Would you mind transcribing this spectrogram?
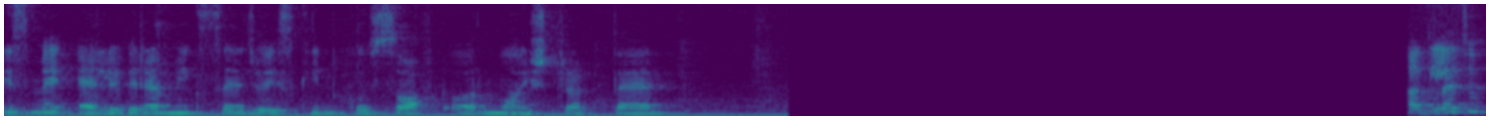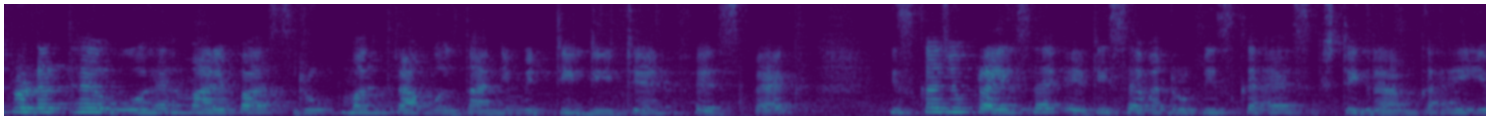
इसमें एलोवेरा मिक्स है, जो स्किन को सॉफ्ट और मॉइस्ट रखता है। अगला जो प्रोडक्ट है, वो है हमारे पास रूप मंत्रा मुल्तानी मिट्टी डी टेन फेस पैक इसका जो प्राइस है एटी सेवन रुपीज़ का है सिक्सटी ग्राम का है ये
